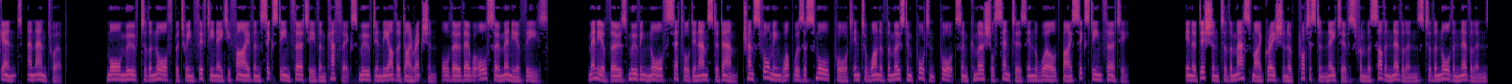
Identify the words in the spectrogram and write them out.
Ghent, and Antwerp. More moved to the north between 1585 and 1630 than Catholics moved in the other direction, although there were also many of these. Many of those moving north settled in Amsterdam, transforming what was a small port into one of the most important ports and commercial centers in the world by 1630. In addition to the mass migration of Protestant natives from the southern Netherlands to the northern Netherlands,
